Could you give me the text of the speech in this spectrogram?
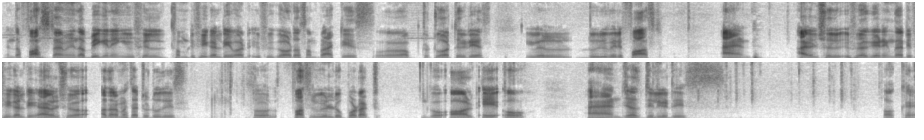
in the first time in the beginning you feel some difficulty but if you got some practice uh, up to two or three days you will do it very fast. And I will show you if you are getting the difficulty I will show you other method to do this. So first we will do product go alt AO and just delete this. Okay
